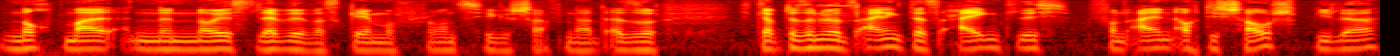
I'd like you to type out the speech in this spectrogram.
nochmal ein neues Level, was Game of Thrones hier geschaffen hat. Also ich glaube, da sind wir uns einig, dass eigentlich von allen auch die Schauspieler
